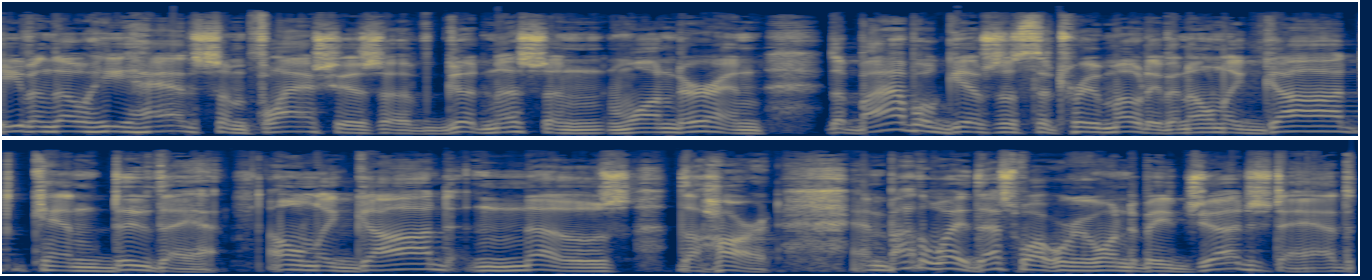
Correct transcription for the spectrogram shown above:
even though he had some flashes of goodness and wonder, and the Bible gives us the true motive, and only God can do that. Only God knows the heart. And by the way, that's what we're going to be judged at,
